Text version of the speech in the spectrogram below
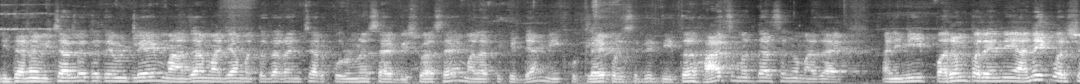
मी त्यांना विचारलं तर ते म्हटले माझा माझ्या मतदारांच्यावर पूर्ण साहेब विश्वास आहे. मला तिकीट द्या. मी कुठल्याही परिस्थितीत इथं हाच मतदारसंघ माझा आहे. आणि मी परंपरेने अनेक वर्ष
